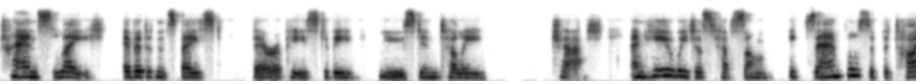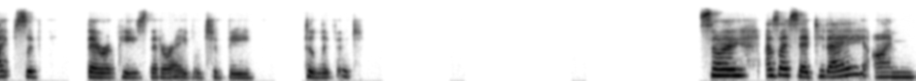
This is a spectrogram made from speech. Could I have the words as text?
translate evidence-based therapies to be used in tele-chat. And here we just have some examples of the types of therapies that are able to be delivered. So as I said today, I'm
